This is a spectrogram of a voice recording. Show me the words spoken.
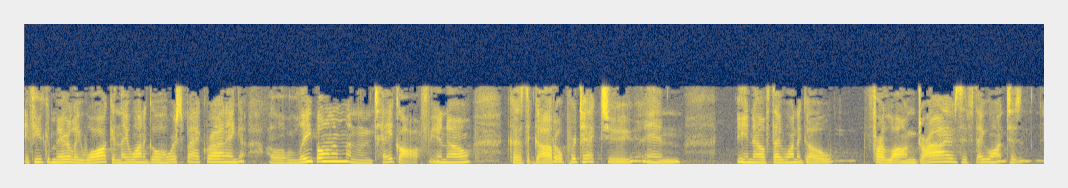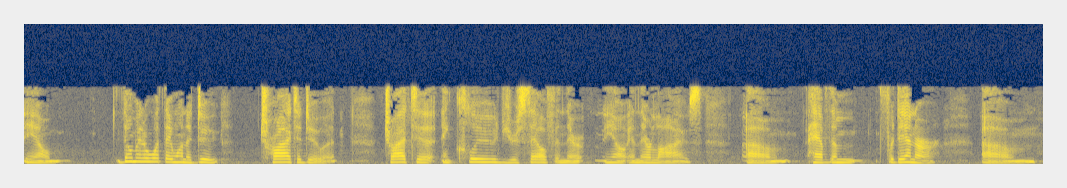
if you can barely walk and they want to go horseback riding I'll leap on them and take off you know because God will protect you and you know if they want to go for long drives if they want to you know no matter what they want to do try to do it try to include yourself in their you know in their lives um have them for dinner um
